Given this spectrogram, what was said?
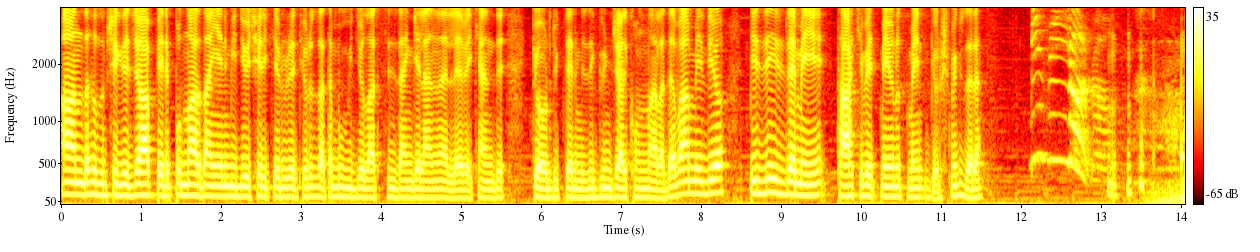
anında hızlı bir şekilde cevap verip bunlardan yeni video içerikleri üretiyoruz. Zaten bu videolar sizden gelenlerle ve kendi gördüklerimizde güncel konularla devam ediyor. Bizi izlemeyi, takip etmeyi unutmayın. Görüşmek üzere. Bizi yiyorum.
